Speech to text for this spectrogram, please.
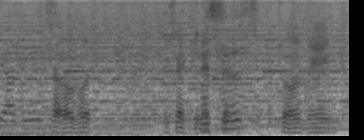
Geldiniz. Sağ olun. Teşekkür ederim. Nasılsınız? Sormayın.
